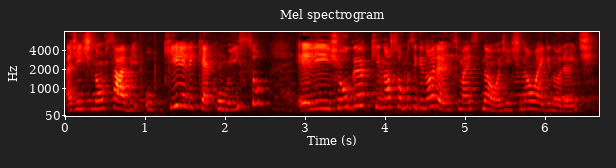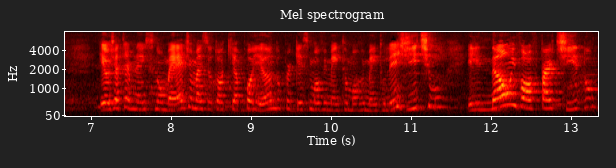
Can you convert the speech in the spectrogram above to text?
a gente não sabe o que ele quer com isso. Ele julga que nós somos ignorantes, mas não, a gente não é ignorante. Eu já terminei o ensino médio, mas eu tô aqui apoiando porque esse movimento é um movimento legítimo, ele não envolve partido,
